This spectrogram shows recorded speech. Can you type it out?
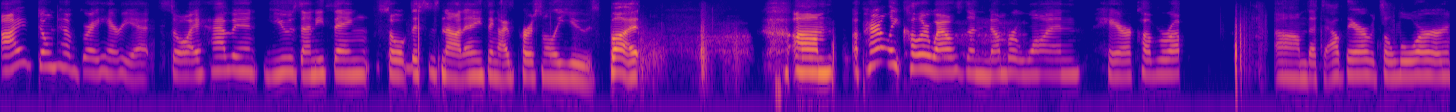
I don't have gray hair yet, so I haven't used anything. So this is not anything I've personally used, but um apparently Color Wow is the number one hair cover up um that's out there. It's Allure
